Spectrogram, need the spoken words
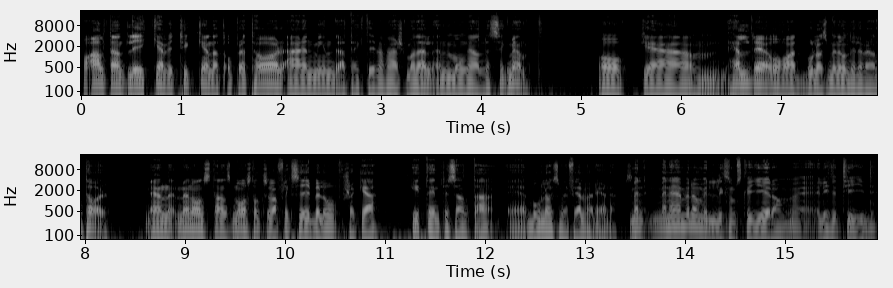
Och allt annat lika, vi tycker ändå att operatör är en mindre attraktiv affärsmodell än många andra segment. Och eh, hellre att ha ett bolag som en underleverantör. Men, men någonstans måste också vara flexibel och försöka hitta intressanta eh, bolag som är felvärderade. Men, men även om vi liksom ska ge dem eh, lite tid,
